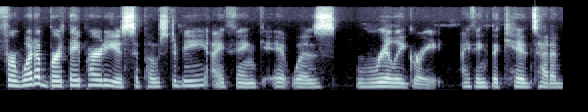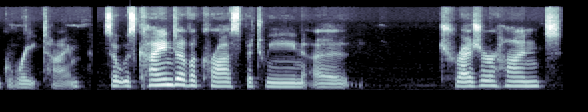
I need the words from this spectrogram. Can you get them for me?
for what a birthday party is supposed to be, I think it was really great. I think the kids had a great time. So it was kind of a cross between a treasure hunt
